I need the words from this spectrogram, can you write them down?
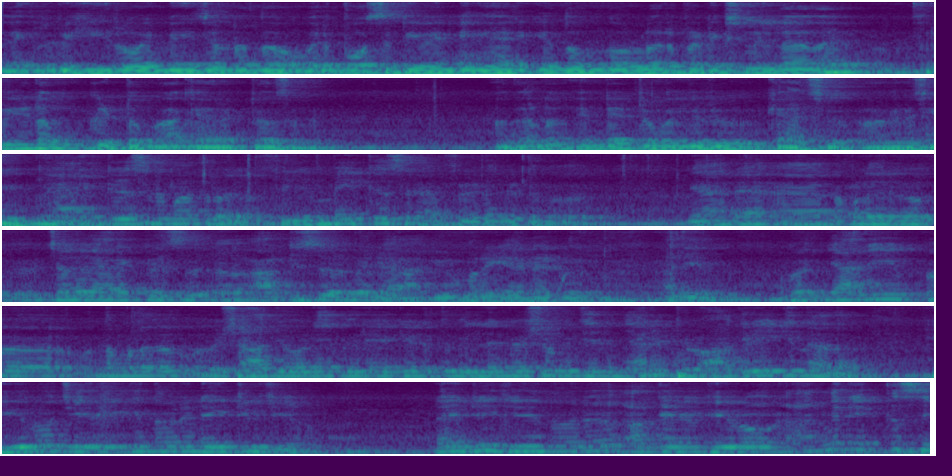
അല്ലെങ്കിൽ ഒരു ഹീറോ ഇമേജ് ഉണ്ടെന്നോ ഒരു പോസിറ്റീവ് എൻഡിങ് ആയിരിക്കും എന്നുള്ള ഒരു പ്രഡിക്ഷൻ ഇല്ലാതെ ഫ്രീഡം കിട്ടും ആ ക്യാരക്ടേഴ്സിന് അതാണ് എന്റെ ഏറ്റവും വലിയൊരു ക്യാച്ച് അങ്ങനെ ചെയ്യുന്നത്. ക്യാരക്ടേഴ്സിന് മാത്രമല്ല ഫിലിം മേക്കേഴ്സിനാണ് ഫ്രീഡം കിട്ടുന്നത്. ഞാൻ നമ്മളൊരു ചില ക്യാരക്ടേഴ്സ് ആർട്ടിസ്റ്റ് വരുമ്പോൾ ഹ്യൂമർ ചെയ്യാനായിട്ട് അത് ചെയ്യുന്നു അപ്പോൾ ഞാൻ ഈ നമ്മൾ ഷാജോനെയും ഇവരെയൊക്കെ എടുത്ത് വില്ലൻ വേഷമൊക്കെ ചെയ്ത് ഞാനിപ്പോഴും ആഗ്രഹിക്കുന്നത് ഹീറോ ചെയ്തിരിക്കുന്നവരെ നെഗറ്റീവ് ചെയ്യണം. നെഗറ്റീവ് ചെയ്യുന്നവർ അങ്ങനെ ഹീറോ അങ്ങനെയൊക്കെ സി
